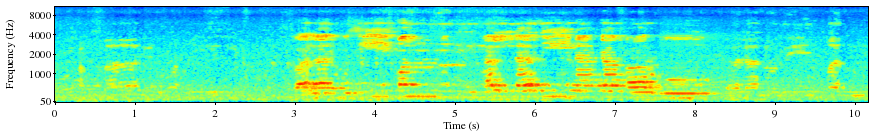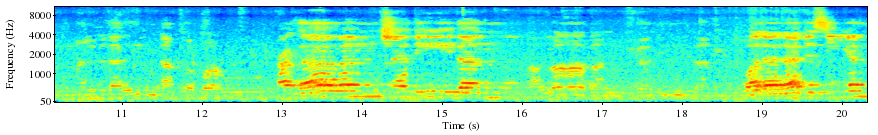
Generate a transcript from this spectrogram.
الرحمن الرحيم فلنذيقن الذين كفروا الذين كفروا عذابا شديدا عذابا شديدا. ولنجزينهم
